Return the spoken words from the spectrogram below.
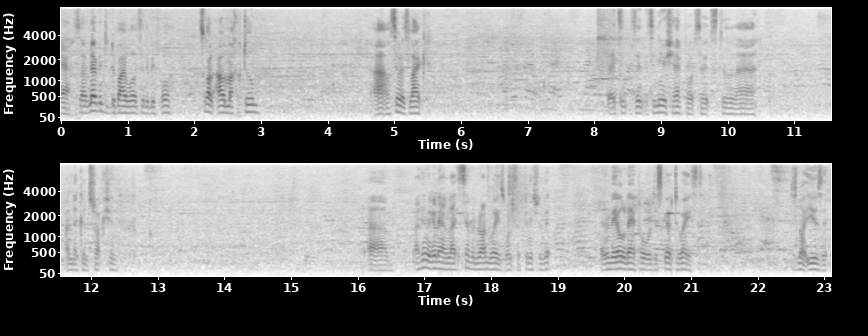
Yeah, so I've never been to Dubai World City before. It's called Al Maktoum. Uh, I'll see what it's like. But it's a, it's a, it's a newish airport, so it's still uh, under construction. Um, I think they're going to have like seven runways once they're finished with it. And then the old airport will just go to waste. Just not use it.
